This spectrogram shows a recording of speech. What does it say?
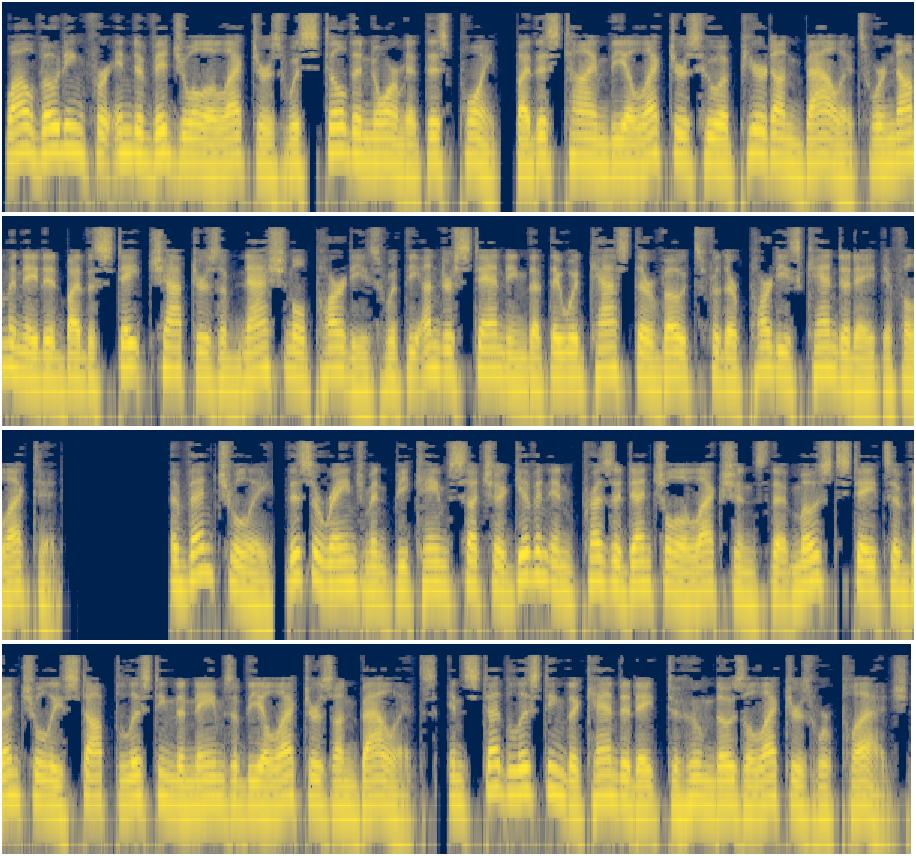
While voting for individual electors was still the norm at this point, by this time the electors who appeared on ballots were nominated by the state chapters of national parties with the understanding that they would cast their votes for their party's candidate if elected. Eventually, this arrangement became such a given in presidential elections that most states eventually stopped listing the names of the electors on ballots, instead listing the candidate to whom those electors were pledged.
